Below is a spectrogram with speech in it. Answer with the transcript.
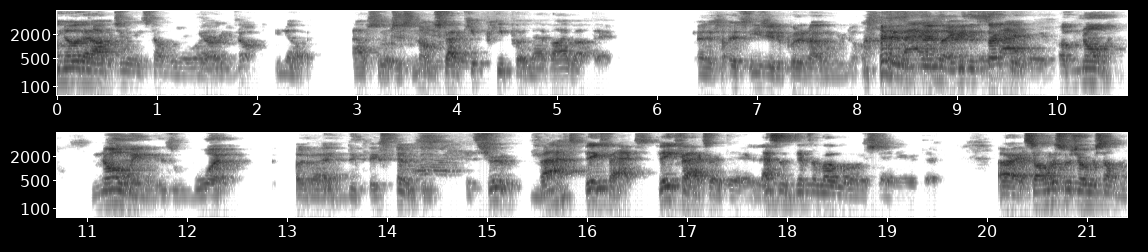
you know that opportunity is coming your way. You already know. You know it. Absolutely. You just know. You just got to keep keep putting that vibe out there. And it's, it's easier to put it out when you know. it's, like it's a circle Exactly. of knowing. Knowing is what uh, Right. dictates everything. It's true. Mhm. Facts. Big facts. Big facts right there. That's a different level of understanding right there. All right, so I'm gonna switch over something.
